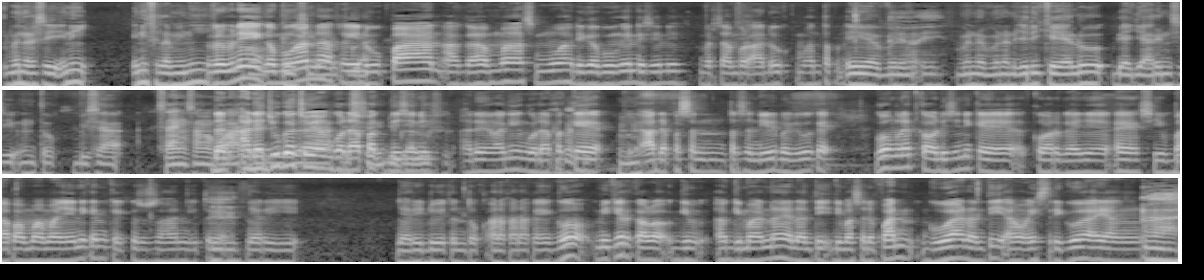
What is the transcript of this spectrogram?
bener sih. Ini ini film ini. Film ini gabungan dah menurut gua. kehidupan, agama semua digabungin di sini bercampur aduk mantap. deh. Iya bener, bener bener. Jadi kayak lu diajarin sih untuk bisa sayang sama Dan keluarga ada juga cuy yang gue dapat di juga sini. Ada yang lagi yang gue dapat Apa kayak ada pesan tersendiri bagi gue kayak gue ngeliat kalau di sini kayak keluarganya eh si bapak mamanya ini kan kayak kesusahan gitu ya nyari nyari duit untuk anak-anaknya. Gue mikir kalau gim- eh, gimana ya nanti di masa depan gue nanti sama istri gue yang Wah,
